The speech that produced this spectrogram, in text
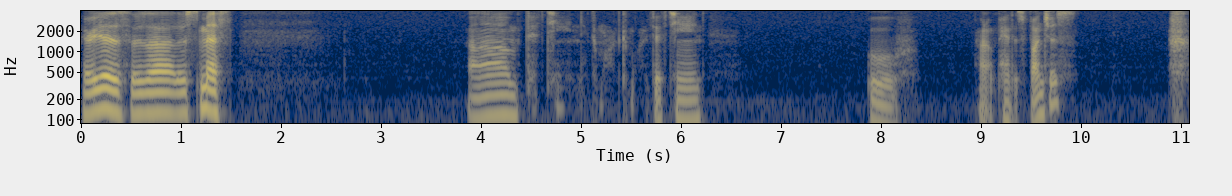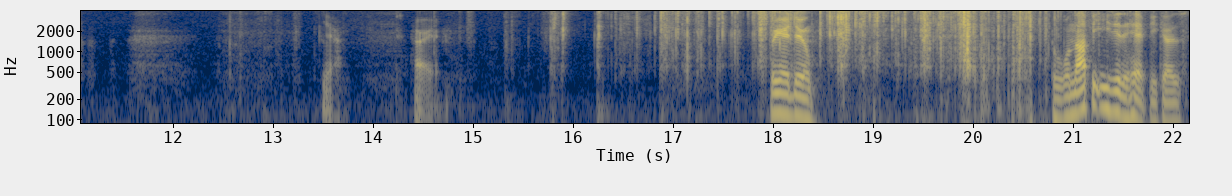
There he is. There's uh there's Smith. Um 15. Come on, come on. 15. Ooh. I don't know, Panthers Funchess? Yeah. Alright. What are you gonna do? It will not be easy to hit because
